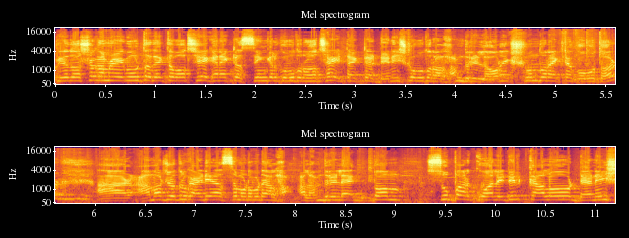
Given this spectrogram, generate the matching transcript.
প্রিয় দর্শক আমরা এই মুহূর্তে দেখতে পাচ্ছি এখানে একটা সিঙ্গেল কবুতর হচ্ছে। এটা একটা ডেনিশ কবুতর আলহামদুলিল্লাহ। অনেক সুন্দর একটা কবুতর। আর আমার যতটুকু আইডিয়া আছে মোটামুটি আলহামদুলিল্লাহ একদম সুপার কোয়ালিটির কালো ড্যানিশ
